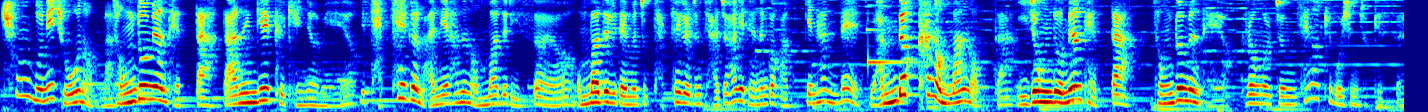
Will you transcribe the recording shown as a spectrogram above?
충분히 좋은 엄마 정도면 됐다라는 게 그 개념이에요. 자책을 많이 하는 엄마들이 있어요. 엄마들이 되면 좀 자책을 좀 자주 하게 되는 것 같긴 한데 완벽한 엄마는 없다. 이 정도면 됐다. 정도면 돼요. 그런 걸 좀 생각해 보시면 좋겠어요.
